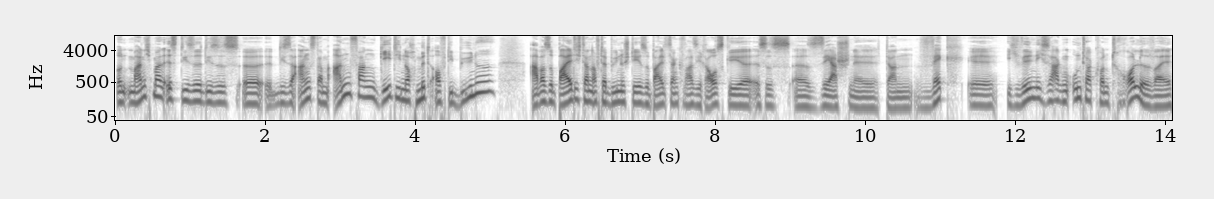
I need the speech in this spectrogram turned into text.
Und manchmal ist diese, dieses, äh, diese Angst am Anfang, geht die noch mit auf die Bühne, aber sobald ich dann auf der Bühne stehe, sobald ich dann quasi rausgehe, ist es äh, sehr schnell dann weg. Äh, ich will nicht sagen unter Kontrolle, weil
